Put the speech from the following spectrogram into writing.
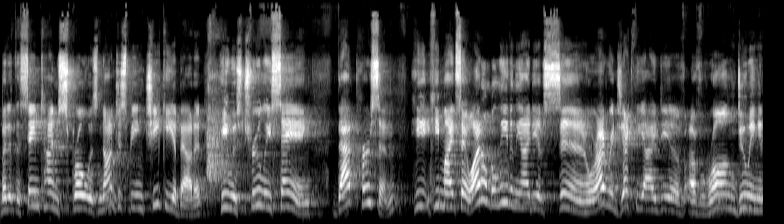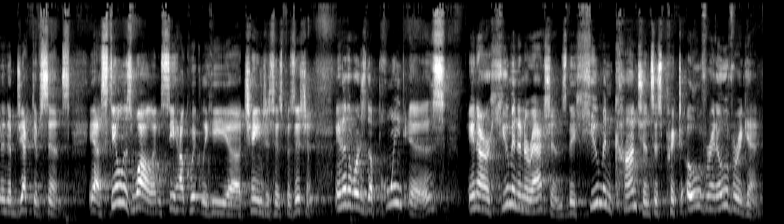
But at the same time, Sproul was not just being cheeky about it, he was truly saying, that person, he, he might say, Well, I don't believe in the idea of sin, or I reject the idea of, of wrongdoing in an objective sense. Yeah, steal his wallet and see how quickly he uh, changes his position. In other words, the point is in our human interactions, the human conscience is pricked over and over again.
